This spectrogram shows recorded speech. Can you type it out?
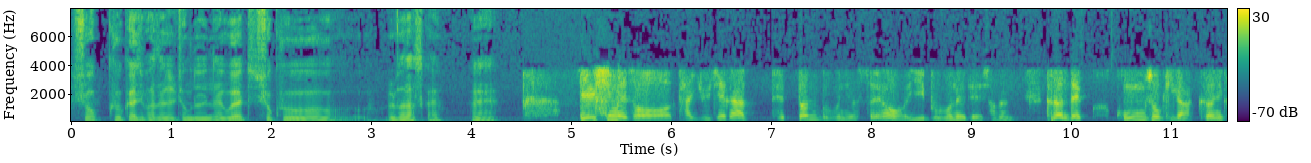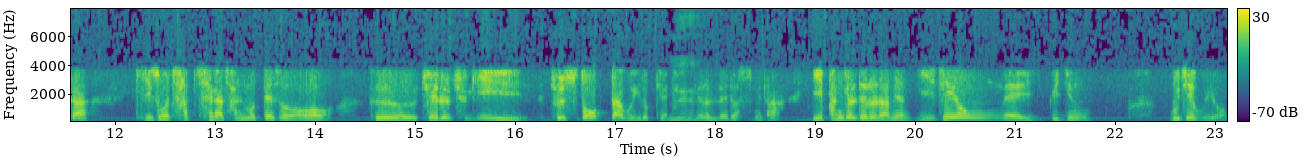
쇼크까지 받을 정도였나요? 왜 쇼크를 받았을까요? 네. 1심에서 다 유죄가 됐던 부분이었어요. 이 부분에 대해서는. 그런데 공소기각, 그러니까 기소 자체가 잘못돼서 그 죄를 주기, 줄 수도 없다고 이렇게 네. 판결을 내렸습니다. 이 판결대로라면 이재용의 위증 무죄고요.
